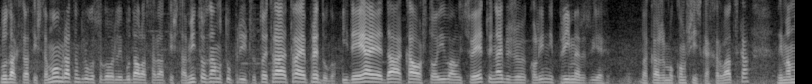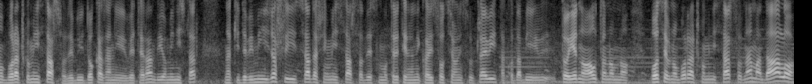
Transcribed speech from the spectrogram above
ludak sa ratišta, mom ratnom drugu su govorili budala sa ratišta. Mi to znamo tu priču, to je traje, traje predugo. Ideja je da kao što ima u svetu i najbližoj okolini, primer je da kažemo, komšijska Hrvatska, da imamo boračko ministarstvo, da bi dokazani veteran bio ministar, znači da bi mi izašli iz sadašnjeg ministarstva gde smo tretirani kao i socijalni slučajevi, tako da bi to jedno autonomno, posebno boračko ministarstvo nama dalo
